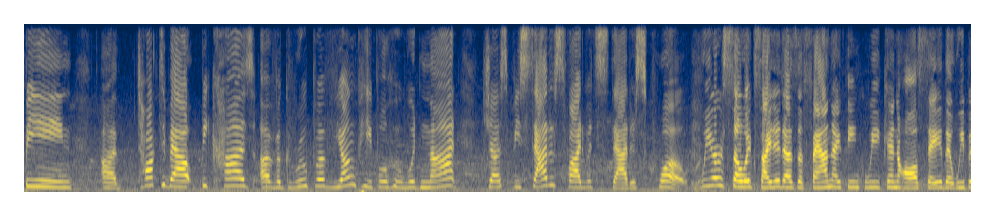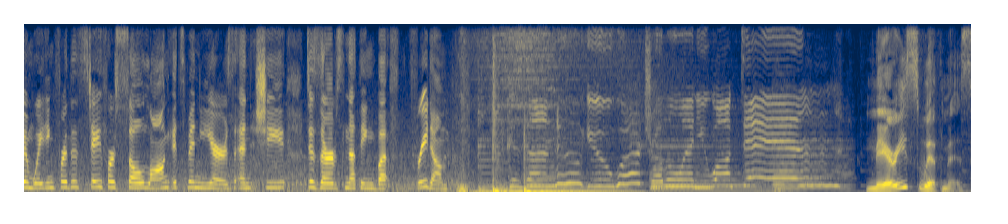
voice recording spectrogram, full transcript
being uh, talked about because of a group of young people who would not just be satisfied with status quo. We are so excited as a fan. I think we can all say that we've been waiting for this day for so long. It's been years, and she deserves nothing but freedom. Merry Swiftmas!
